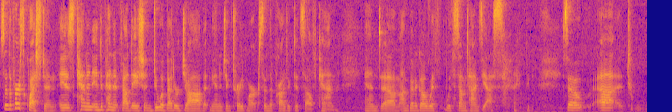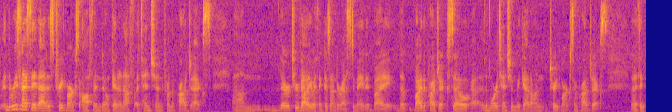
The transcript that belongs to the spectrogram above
So the first question is, can an independent foundation do a better job at managing trademarks than the project itself can? And um, I'm going to go with, with sometimes yes. so, uh, and the reason I say that is trademarks often don't get enough attention from the projects. Um, their true value, I think, is underestimated by the by the project. So, uh, the more attention we get on trademarks and projects, I think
